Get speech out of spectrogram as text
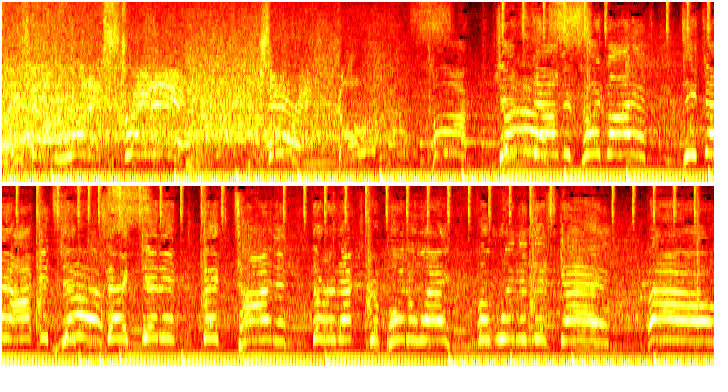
He's going to run it straight in. Jared Goff. Carr, touchdown Detroit Lions. T.J. Hockenson, yes. they did it. They tied it. They're an extra point away from winning this game. Oh,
